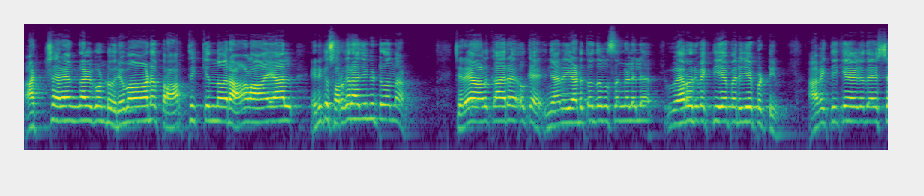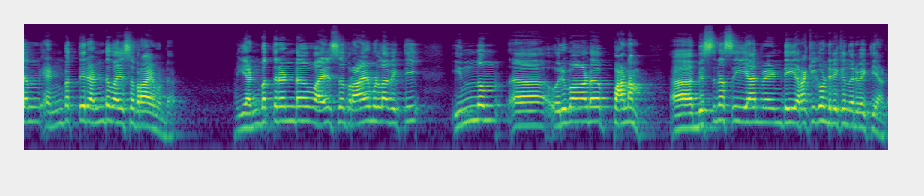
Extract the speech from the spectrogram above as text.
അക്ഷരങ്ങൾ കൊണ്ട് ഒരുപാട് പ്രാർത്ഥിക്കുന്ന ഒരാളായാൽ എനിക്ക് സ്വർഗരാജ്യം കിട്ടുമെന്നാണ്. ചില ആൾക്കാർ ഒക്കെ ഞാൻ ഈ അടുത്ത ദിവസങ്ങളിൽ വേറൊരു വ്യക്തിയെ പരിചയപ്പെട്ടു ആ വ്യക്തിക്ക് ഏകദേശം എൺപത്തിരണ്ട് വയസ്സ് പ്രായമുണ്ട്. ഈ എൺപത്തിരണ്ട് വയസ്സ് പ്രായമുള്ള വ്യക്തി ഇന്നും ഒരുപാട് പണം ബിസിനസ് ചെയ്യാൻ വേണ്ടി ഇറക്കിക്കൊണ്ടിരിക്കുന്ന ഒരു വ്യക്തിയാണ്.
